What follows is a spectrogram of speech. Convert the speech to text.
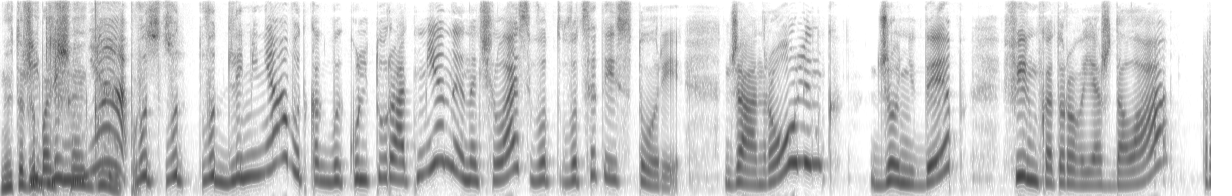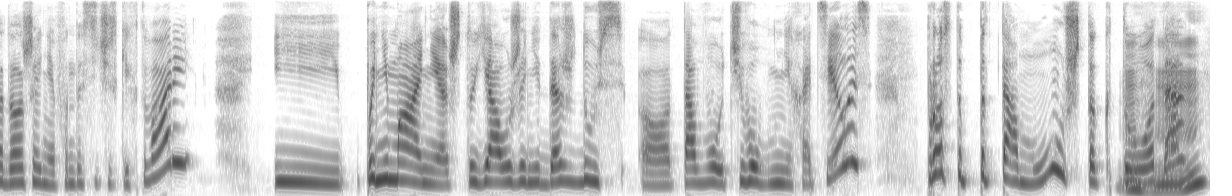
Ну, это же и для большая меня, вот, глупость. вот, вот для меня вот как бы культура отмены началась вот, вот с этой истории. Джоан Роулинг, Джонни Депп, фильм, которого я ждала, продолжение фантастических тварей, и понимание, что я уже не дождусь э, того, чего бы мне хотелось, просто потому, что кто-то Мгм.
